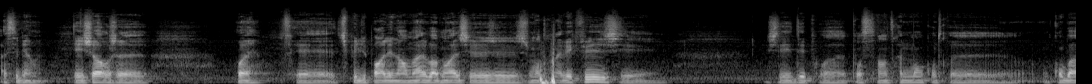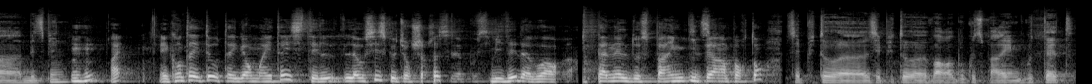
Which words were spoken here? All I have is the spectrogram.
assez bien. Et Georges, euh, ouais, tu peux lui parler normal. Bah, moi, je, je m'entraîne avec lui, j'ai, j'ai aidé pour, euh, pour cet entraînement contre euh, le combat Beatspin. Mhm, Ouais. Et quand tu as été au Tiger Muay Thai, c'était là aussi ce que tu recherchais, c'est la possibilité d'avoir un panel de sparring hyper ça. important. C'est plutôt, euh, c'est plutôt euh, voir beaucoup de sparring, beaucoup de tête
